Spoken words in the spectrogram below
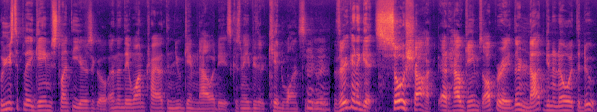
who used to play games 20 years ago, and then they want to try out the new game nowadays because maybe their kid wants to do Mm-hmm. it. They're going to get so shocked at how games operate. They're not going to know what to do.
